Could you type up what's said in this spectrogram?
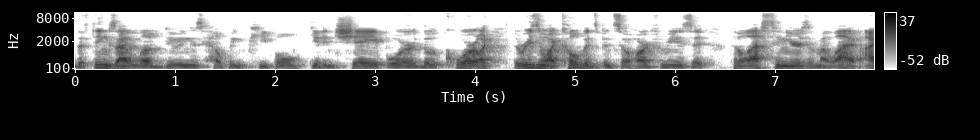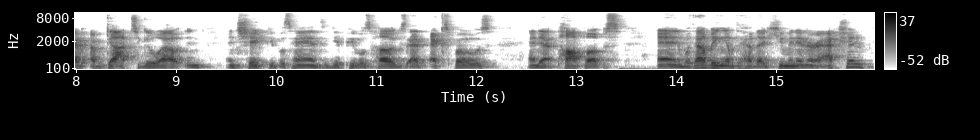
the things I love doing is helping people get in shape or the core like the reason why COVID's been so hard for me is that for the last 10 years of my life, I've, I've got to go out and, and shake people's hands and give people's hugs at expos and at pop-ups. And without being able to have that human interaction,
